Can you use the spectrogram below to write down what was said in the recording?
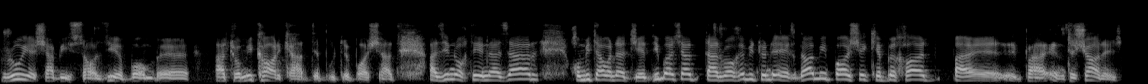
روی شبیه سازی بمب اتمی کار کرده بوده باشد. از این نقطه نظر خب می‌تواند جدی باشد. در واقع می‌تونه اقدامی باشه که بخواد با انتشارش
